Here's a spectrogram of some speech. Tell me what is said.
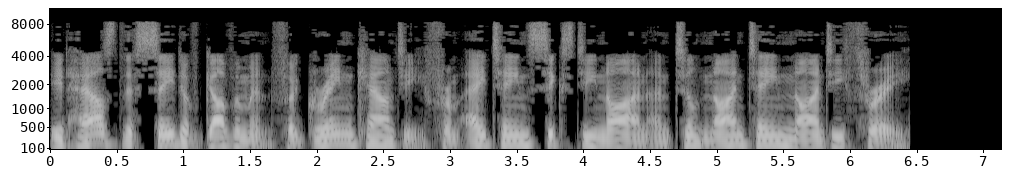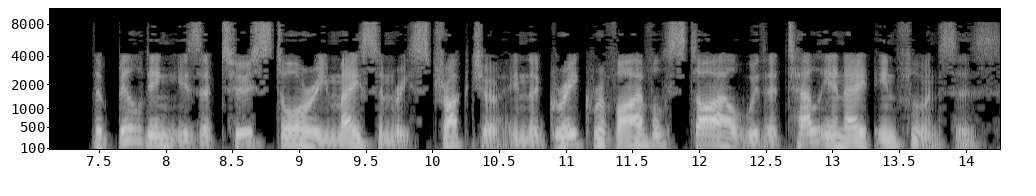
It housed the seat of government for Greene County from 1869 until 1993. The building is a two-story masonry structure in the Greek Revival style with Italianate influences.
